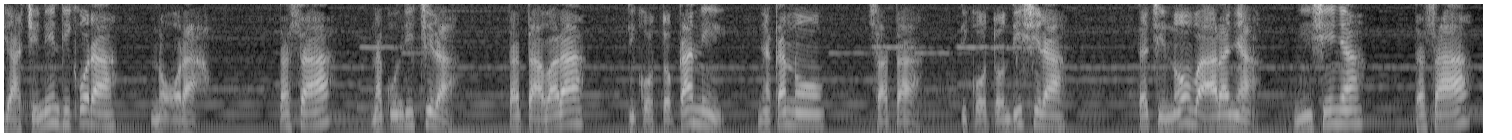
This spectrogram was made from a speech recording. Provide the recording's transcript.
yachininti kora, no ora. Tasa, nakundichira, tatabara, tikotokani, nyakano sata, tikotondishira, tachinova araña, ta tasa,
